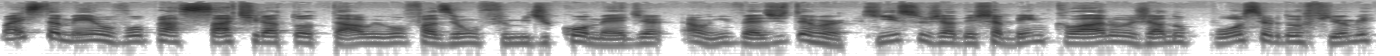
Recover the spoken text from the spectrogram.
mas também eu vou pra sátira total e vou fazer um filme de comédia ao invés de terror. Que isso já deixa bem claro já no pôster do filme,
